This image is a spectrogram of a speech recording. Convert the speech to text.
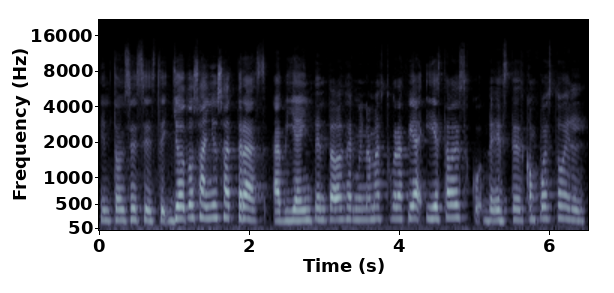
Entonces, este, yo dos años atrás había intentado hacerme una mastografía y estaba este, descompuesto el,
